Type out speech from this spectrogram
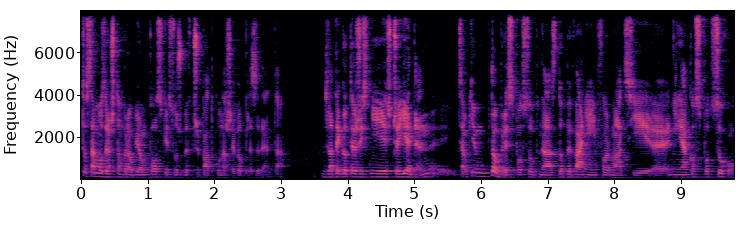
To samo zresztą robią polskie służby w przypadku naszego prezydenta. Dlatego też istnieje jeszcze jeden całkiem dobry sposób na zdobywanie informacji e, niejako z podsłuchu.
